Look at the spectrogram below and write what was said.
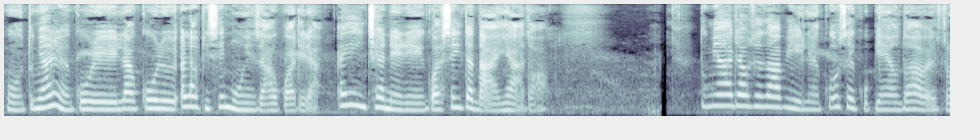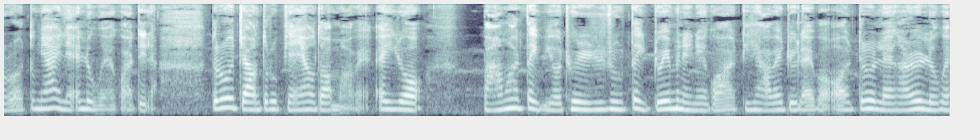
ဟိုသူများတွေကိုတွေလောက်ကိုတွေအဲ့လောက်ဒီစိတ်မဝင်စားဘူးကွာတိလားအဲ့ဒီချက်နေတယ်ကွာစိတ်သက်သာရတော့ သူများအကြောင်းစဉ်းစားပြီးရင်ကိုယ်စိတ်ကိုပြန်ရောက်သွားပဲဆိုတော့သူများကြီးလည်းအဲ့လိုပဲကွာတိလားသူတို့အကြောင်းသူတို့ပြန်ရောက်သွားမှာပဲအဲ့တော့ဘာမှတိတ်ပြီးတော့ထွေထူးထူးတိတ်တွေးမနေနဲ့ကွာဒီဟာပဲတွေးလိုက်ပေါ့အော်သူတို့လည်းငါတို့လိုပဲ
